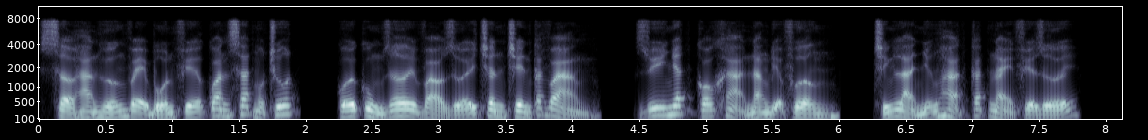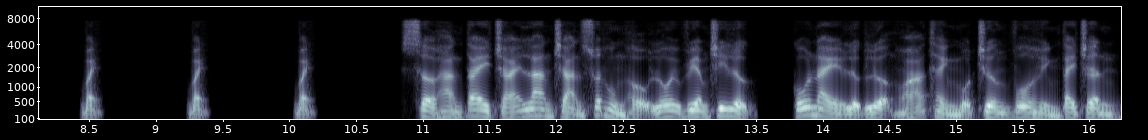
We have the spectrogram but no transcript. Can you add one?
Sở hàn hướng về bốn phía quan sát một chút, cuối cùng rơi vào dưới chân trên cắt vàng, duy nhất có khả năng địa phương, chính là những hạt cắt này phía dưới. Bạch, bạch, bạch. Sở hàn tay trái lan tràn xuất hùng hậu lôi viêm chi lực, cỗ này lực lượng hóa thành một chương vô hình tay chân,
